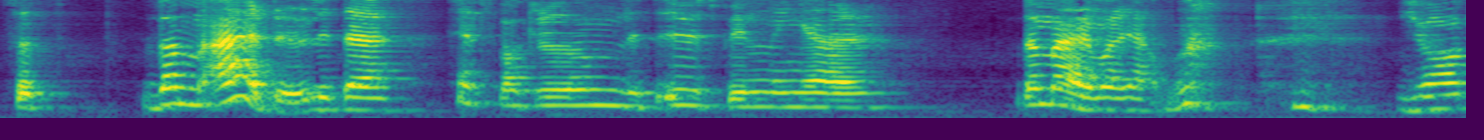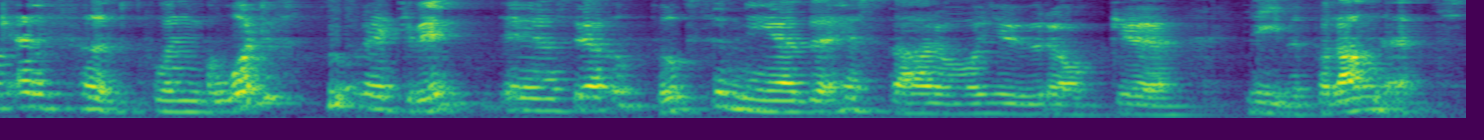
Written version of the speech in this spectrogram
Så att, vem är du? Lite hästbakgrund, lite utbildningar. Vem är Marianne? Jag är född på en gård, Stora Ekeby. Eh, så jag är uppvuxen med hästar och djur och eh, livet på landet.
